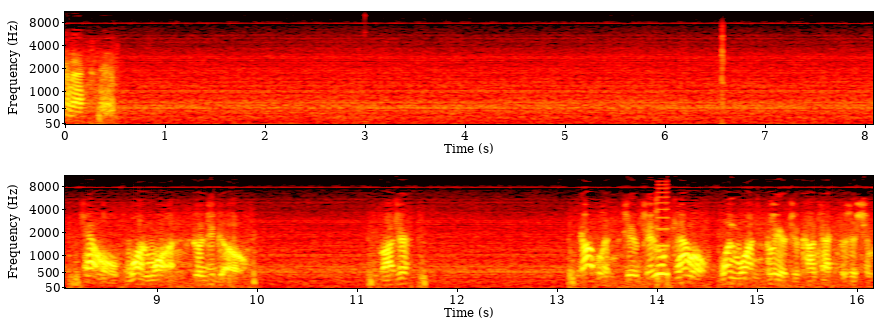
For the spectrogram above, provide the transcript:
Disconnect. Camel 1-1, good to go. Roger. Goblin 2-2, Camel 1-1, clear to contact position.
